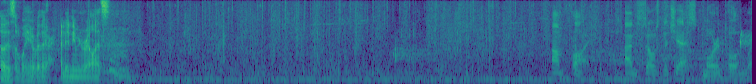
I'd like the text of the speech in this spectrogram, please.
Oh, there's a way over there. I didn't even realize. I'm fine. And so's the chest, more importantly.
